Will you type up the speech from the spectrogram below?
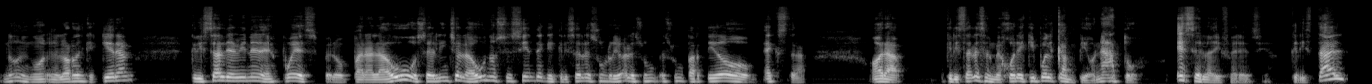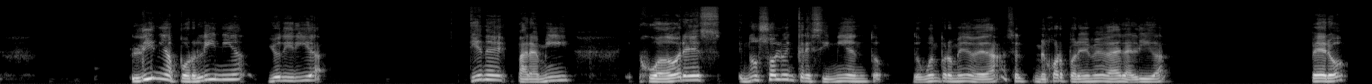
¿no? En, el orden que quieran. Cristal ya viene después, pero para la U, o sea, el hincha de la U no se siente que Cristal es un rival, es un, es un partido extra. Ahora, Cristal es el mejor equipo del campeonato. Esa es la diferencia. Cristal, línea por línea, yo diría, tiene para mí jugadores no solo en crecimiento, de buen promedio de edad, es el mejor promedio de edad de la liga, pero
